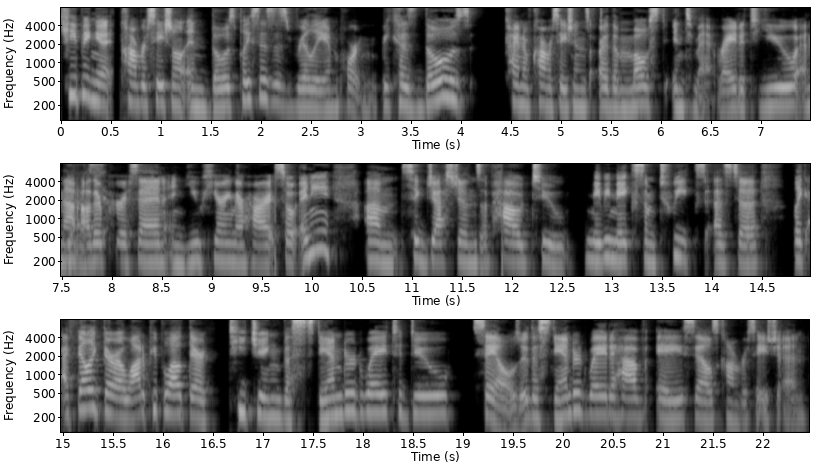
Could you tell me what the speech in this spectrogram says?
Keeping it conversational in those places is really important because those kind of conversations are the most intimate, right? It's you and that yes. other person and you hearing their heart. So any um, suggestions of how to maybe make some tweaks as to like, I feel like there are a lot of people out there teaching the standard way to do sales or the standard way to have a sales conversation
